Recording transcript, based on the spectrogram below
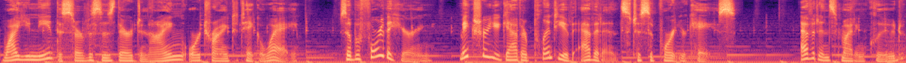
why you need the services they're denying or trying to take away. So, before the hearing, make sure you gather plenty of evidence to support your case. Evidence might include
